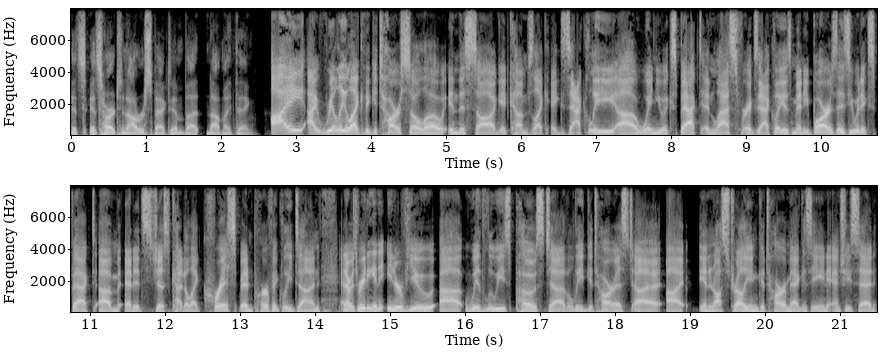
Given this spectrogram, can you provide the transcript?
it's it's hard to not respect him, but not my thing. I I really like the guitar solo in this song. It comes like exactly uh, when you expect and lasts for exactly as many bars as you would expect. Um, and it's just kind of like crisp and perfectly done. And I was reading an interview uh, with Louise Post, uh, the lead guitarist, uh, uh, in an Australian guitar magazine, and she said,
